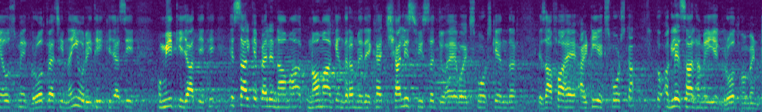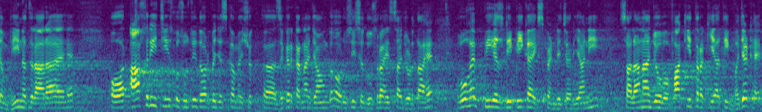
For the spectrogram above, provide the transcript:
या उसमें ग्रोथ वैसी नहीं हो रही थी कि जैसी उम्मीद की जाती थी। इस साल के पहले नौ माह नौ माह के अंदर हमने देखा है छियालीस फ़ीसद जो है वो एक्सपोर्ट्स के अंदर इजाफा है आईटी एक्सपोर्ट्स का। तो अगले साल हमें ये ग्रोथ मोमेंटम भी नज़र आ रहा है। और आखिरी चीज़ खसूसी तौर पर जिसका मैं ज़िक्र करना चाहूँगा और उसी से दूसरा हिस्सा जुड़ता है, वो है पी एस डी पी का एक्सपेंडिचर यानी सालाना जो वफाकी तरक्याती बजट है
